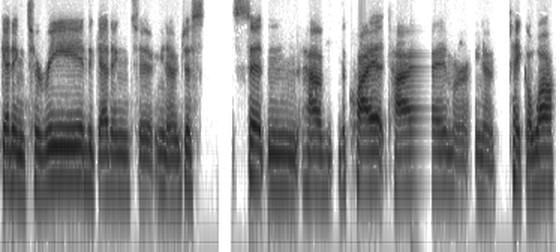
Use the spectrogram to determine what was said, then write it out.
getting to read, getting to you know just sit and have the quiet time or you know take a walk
